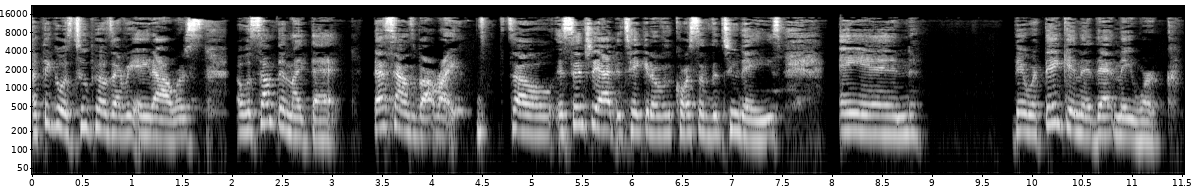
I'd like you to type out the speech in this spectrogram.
I think it was two pills every eight hours. It was something like that. That sounds about right. So essentially I had to take it over the course of the two days and they were thinking that that may work.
